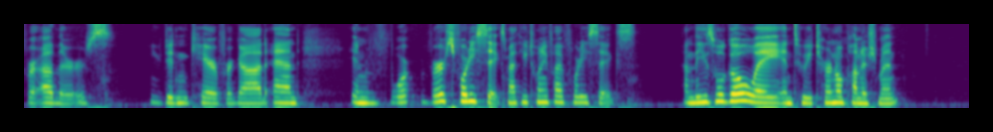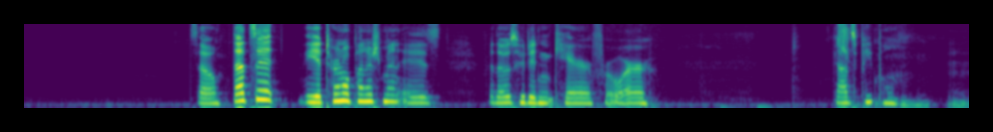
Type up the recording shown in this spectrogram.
for others, you didn't care for God. And in vor- verse 46, Matthew 25, 46, and these will go away into eternal punishment. So that's it. The eternal punishment is for those who didn't care for God's people. Mm-hmm. Mm-hmm.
